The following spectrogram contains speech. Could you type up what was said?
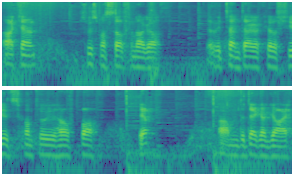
I can choose myself an dagger. Every 10 dagger kills shields come to your health bar. Yep. I'm the dagger guy.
